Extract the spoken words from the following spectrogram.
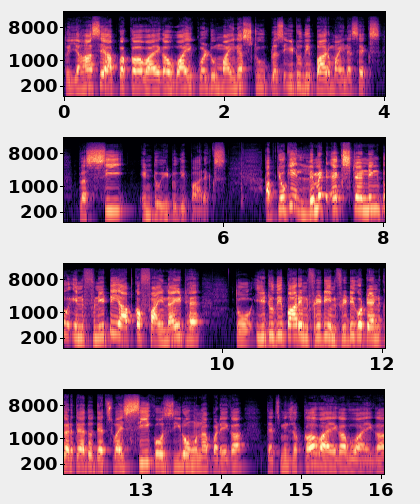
तो यहाँ से आपका कर्व आएगा y equal to minus two plus e to the power minus x plus c into e to the power x अब क्योंकि लिमिट एक्सटेंडिंग टू इन्फिनिटी आपका फाइनाइट है तो e to the power infinity infinity को टेंड करता है तो दैट्स वाई सी को ज़ीरो होना पड़ेगा. दैट्स मीन जो कर्व आएगा, वो आएगा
